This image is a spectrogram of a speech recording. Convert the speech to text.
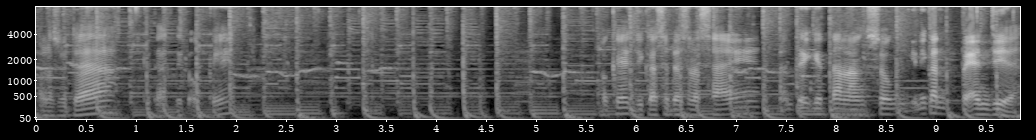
Kalau sudah kita klik OK. Oke jika sudah selesai nanti kita langsung ini kan PNG ya.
